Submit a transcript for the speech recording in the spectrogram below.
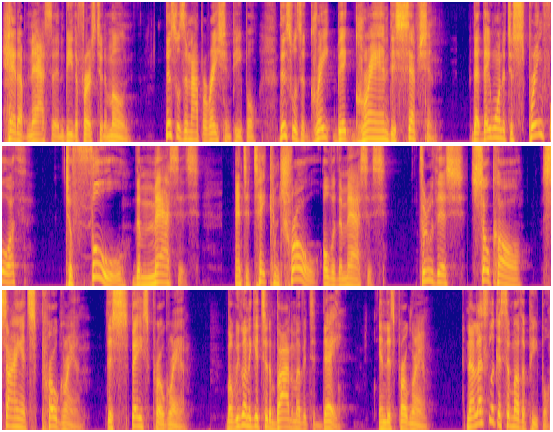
head up NASA and be the first to the moon. This was an operation, people. This was a great, big, grand deception that they wanted to spring forth to fool the masses and to take control over the masses through this so called science program, this space program. But we're going to get to the bottom of it today in this program. Now, let's look at some other people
